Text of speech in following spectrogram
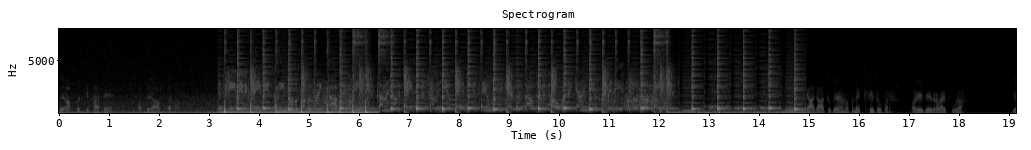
फिर आपको दिखाते हैं और फिर आप बता आज आ चुके हैं हम अपने खेतों पर और ये देख रहे हो भाई पूरा। ये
